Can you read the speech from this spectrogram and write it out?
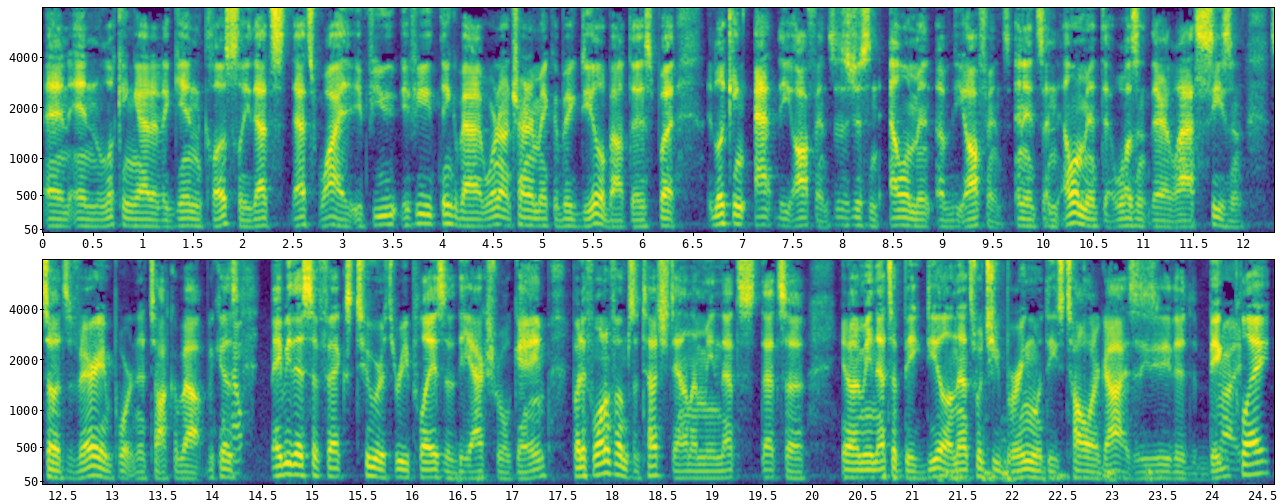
and and looking at it again closely that's that's why if you if you think about it we're not trying to make a big deal about this but looking at the offense this is just an element of the offense and it's an element that wasn't there last season so it's very important to talk about because maybe this affects two or three plays of the actual game but if one of them's a touchdown i mean that's that's a you know i mean that's a big deal and that's what you bring with these taller guys is either the big right. play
